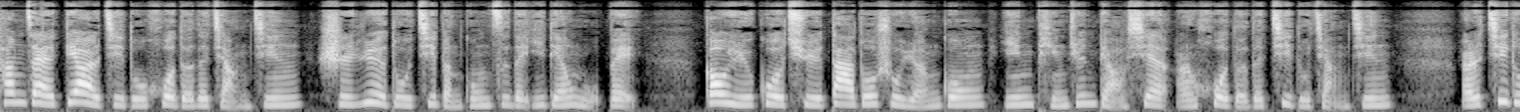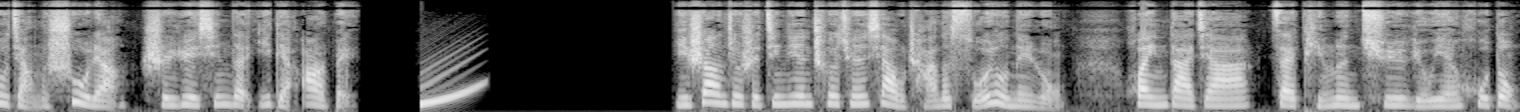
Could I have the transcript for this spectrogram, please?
他们在第二季度获得的奖金是月度基本工资的一点五倍，高于过去大多数员工因平均表现而获得的季度奖金，而季度奖的数量是月薪的一点二倍。以上就是今天车圈下午茶的所有内容，欢迎大家在评论区留言互动。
